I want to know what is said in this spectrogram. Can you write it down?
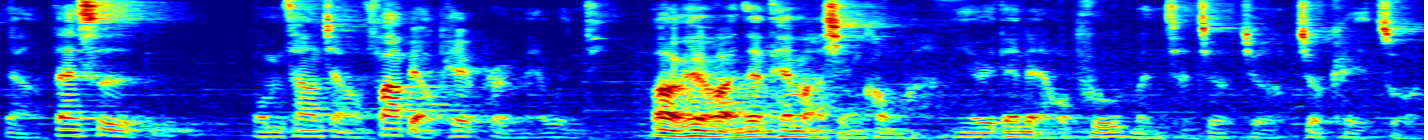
这样，但是我们常常讲发表 paper 没问题，发表 paper 反正天马行空嘛，你有一点点 improvement 就就就可以做了。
